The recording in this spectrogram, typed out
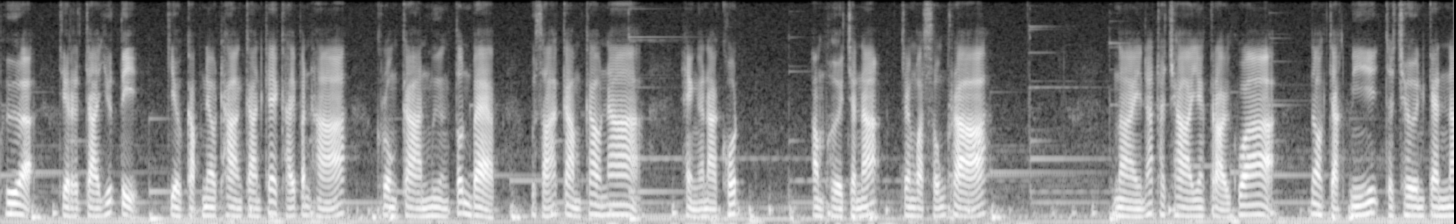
เพื่อเจรจายุติเกี่ยวกับแนวทางการแก้ไขปัญหา โครงการเมืองต้นแบบอุตสาหกรรมก้าวหน้า แห่งอนาคตอำเภอจะนะ จังหวัดสงขลา นายนัทชายังกล่าวอีกว่า นอกจากนี้จะเชิญแกนน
